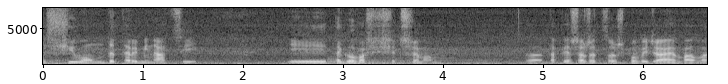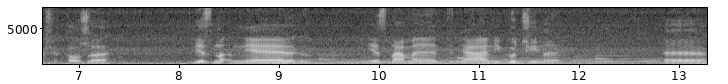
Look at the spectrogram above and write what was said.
e, siłą determinacji i tego właśnie się trzymam. E, Ta pierwsza rzecz, co już powiedziałem Wam, właśnie to, że nie, nie, nie znamy dnia ani godziny e,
